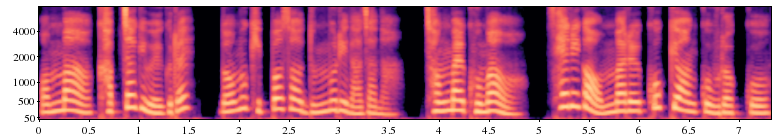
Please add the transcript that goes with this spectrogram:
엄마, 갑자기 왜 그래? 너무 기뻐서 눈물이 나잖아. 정말 고마워. 세리가 엄마를 꼭 껴안고 울었고,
